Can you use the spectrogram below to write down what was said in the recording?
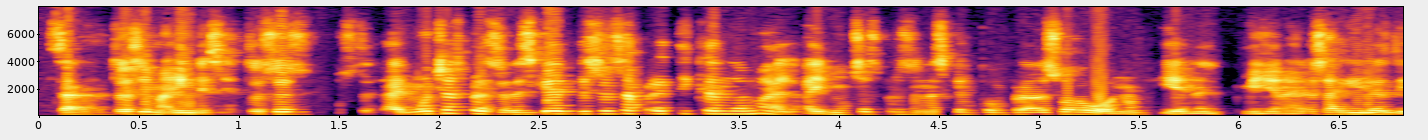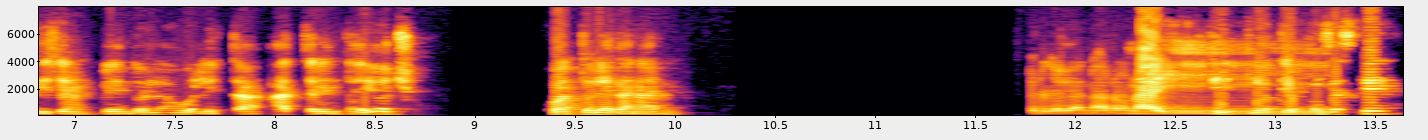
Exacto, Entonces imagínense, entonces usted- hay muchas personas, es que eso está práctica normal, hay muchas personas que han comprado su abono y en el Millonarios Águilas dicen, vendo la boleta a 38. ¿Cuánto le ganaron? Le ganaron ahí. ¿Sí? Lo que pasa es que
